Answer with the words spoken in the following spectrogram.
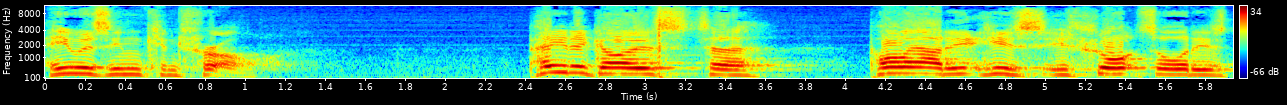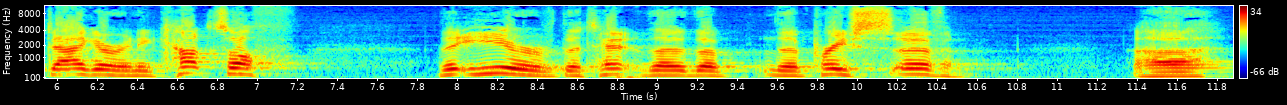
He was in control. Peter goes to pull out his, his short sword, his dagger, and he cuts off the ear of the, the, the, the priest's servant. Uh,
